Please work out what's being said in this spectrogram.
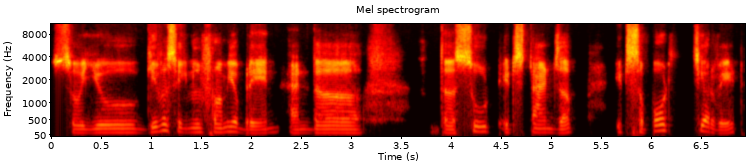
So you give a signal from your brain and the the suit it stands up it supports your weight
